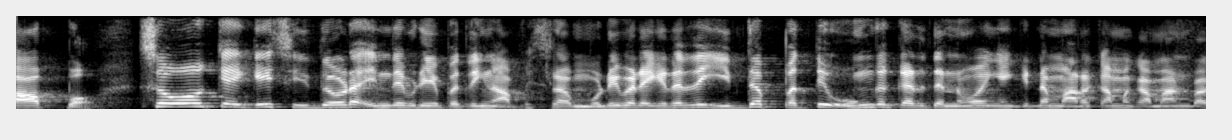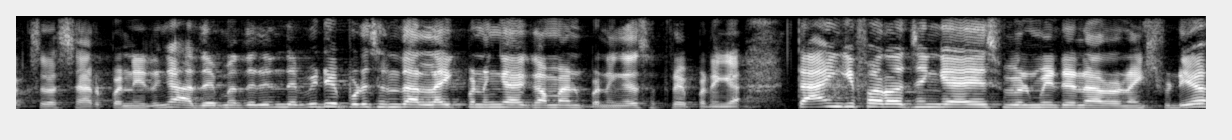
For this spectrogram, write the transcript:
பார்ப்போம். ஸோ ஓகே கேஸ் இதோட இந்த வீடியோ பார்த்தீங்கன்னா ஆஃபீஸில் முடிவடைகிறது. இதை பற்றி உங்கள் கருத்து என்னவோ எங்ககிட்ட மறக்காமல் கமெண்ட் பாக்ஸில் ஷேர் பண்ணிடுங்க அதே மாதிரி இந்த வீடியோ பிடிச்சிருந்தா லைக் பண்ணுங்கள் கமெண்ட் பண்ணுங்கள் சப்ஸ்கிரைப் பண்ணுங்கள் தேங்க்யூ ஃபார் வாட்சிங் guys will meet in next video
